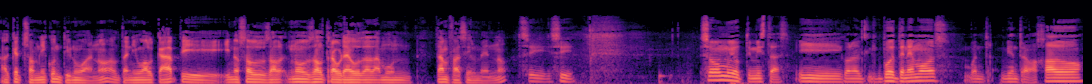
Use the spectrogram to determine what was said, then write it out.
aquest somni continua, no? El teniu al cap i, i no, se us no us el traureu de damunt tan fàcilment, ¿no? Sí, sí. Somos muy optimistas y con el equipo que tenemos, buen tra bien trabajado,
